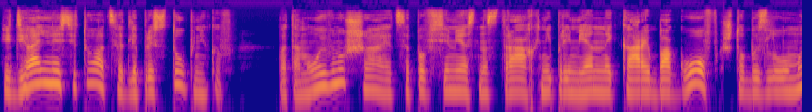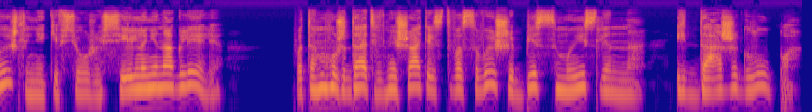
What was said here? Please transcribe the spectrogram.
Идеальная ситуация для преступников. Потому и внушается повсеместно страх непременной кары богов, чтобы злоумышленники все же сильно не наглели. Потому ждать вмешательства свыше бессмысленно и даже глупо.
